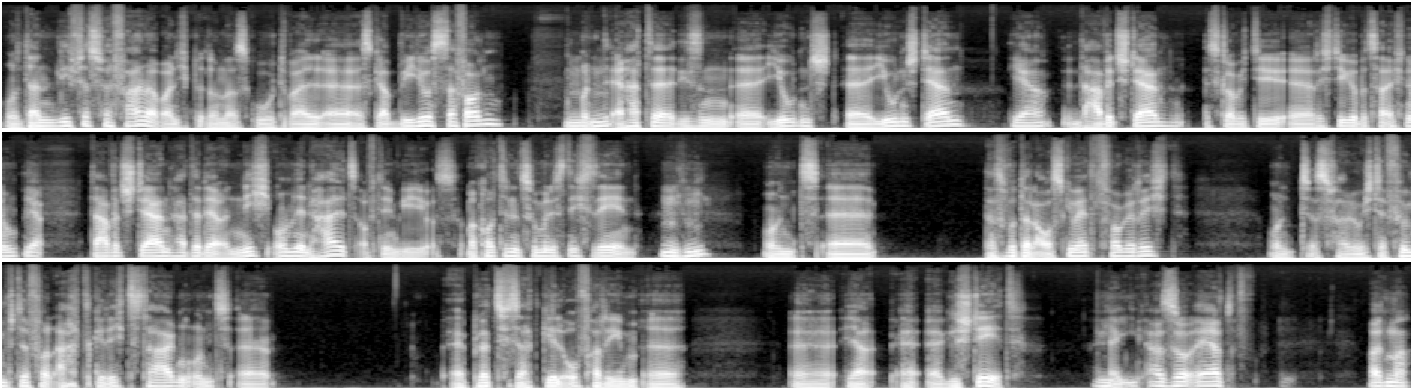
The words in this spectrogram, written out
Und dann lief das Verfahren aber nicht besonders gut, weil äh, es gab Videos davon Mhm. und er hatte diesen äh, Juden, äh, Judenstern, ja. David Stern, ist glaube ich die äh, richtige Bezeichnung. Ja. David Stern hatte der nicht um den Hals auf den Videos. Man konnte den zumindest nicht sehen. Mhm. Und äh, das wurde dann ausgewertet vor Gericht. Und das war, glaube ich, der fünfte von acht Gerichtstagen. Und äh, äh, plötzlich sagt Gil Ofarim, äh, äh, ja, er, er gesteht. Wie, also er hat, warte mal,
